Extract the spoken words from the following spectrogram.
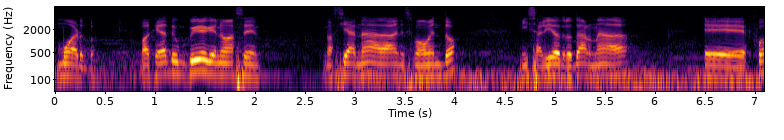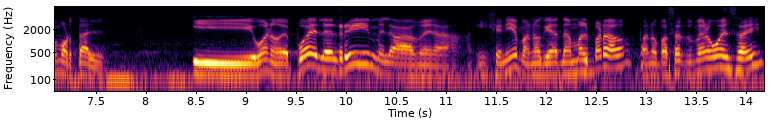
muerto. Imagínate un pibe que no hace, no hacía nada en ese momento, ni salir a trotar, nada. Eh, fue mortal. Y bueno, después del ring me la, me la ingenié para no quedar tan mal parado, para no pasar vergüenza ahí.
